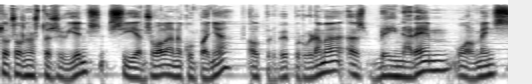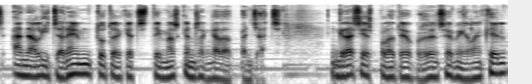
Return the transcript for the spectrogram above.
tots els nostres oients, si ens volen acompanyar al proper programa, esbrinarem o almenys analitzarem tots aquests temes que ens han quedat penjats. Gràcies per la teva presència, Miguel Ángel.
